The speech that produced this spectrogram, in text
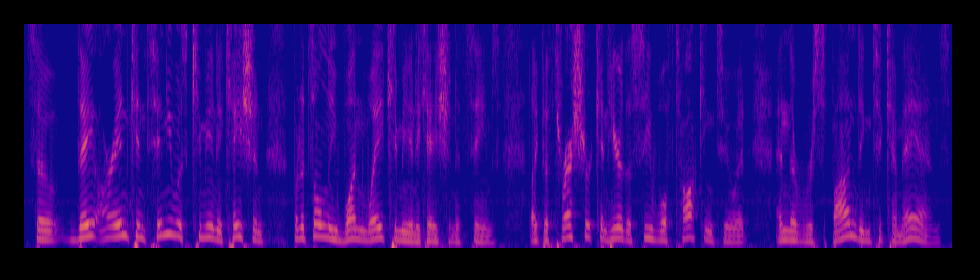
So they are in continuous communication, but it's only one way communication, it seems. Like the Thresher can hear the Seawolf talking to it, and they're responding to commands,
